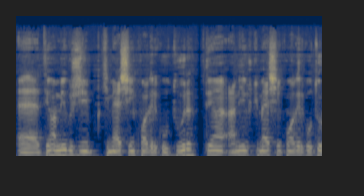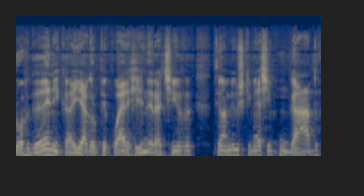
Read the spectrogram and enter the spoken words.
É, tenho amigos de, que mexem com agricultura, tenho amigos que mexem com agricultura orgânica e agropecuária regenerativa, tenho amigos que mexem com gado.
